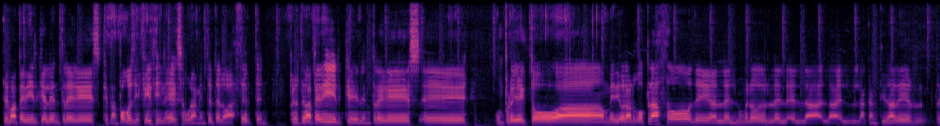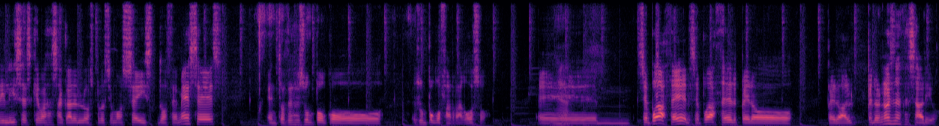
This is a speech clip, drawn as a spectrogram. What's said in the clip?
te va a pedir que le entregues, que tampoco es difícil, ¿eh? seguramente te lo acepten, pero te va a pedir que le entregues eh, un proyecto a medio largo plazo, del el número, la, la, cantidad de releases que vas a sacar en los próximos 6-12 meses. Entonces es un poco, es un poco farragoso. Eh, se puede hacer, se puede hacer, pero, pero, pero no es necesario.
